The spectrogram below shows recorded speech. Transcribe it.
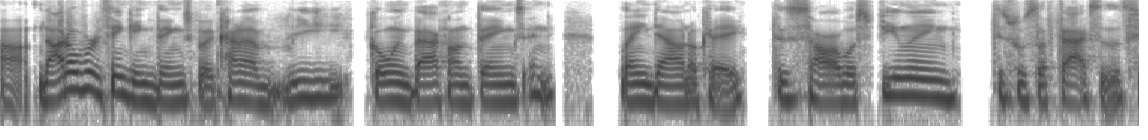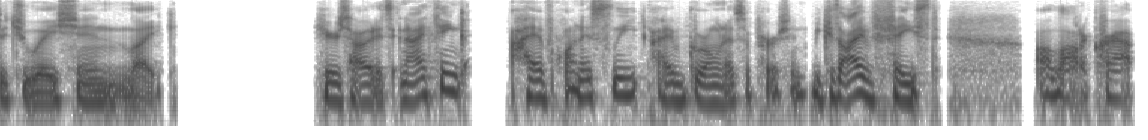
um, not overthinking things, but kind of re going back on things and laying down, okay, this is how I was feeling. This was the facts of the situation. Like, here's how it is. And I think I have honestly, I've grown as a person because I've faced a lot of crap.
